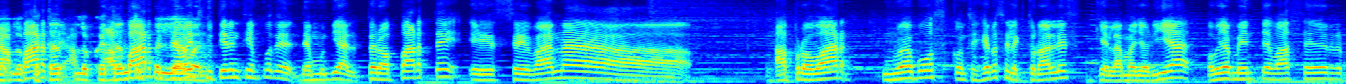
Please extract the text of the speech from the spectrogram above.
lo- lo que aparte, tan- lo que aparte se va a discutir en tiempo de, de mundial, pero aparte eh, se van a aprobar nuevos consejeros electorales que la mayoría obviamente va a ser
